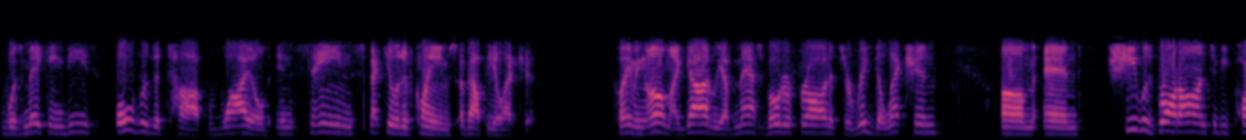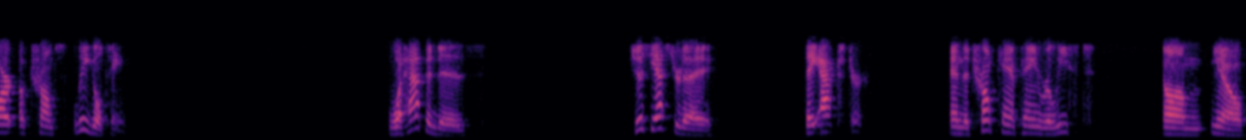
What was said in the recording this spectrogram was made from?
was making these over the top, wild, insane, speculative claims about the election, claiming, "Oh my God, we have mass voter fraud. It's a rigged election," um, and she was brought on to be part of Trump's legal team what happened is just yesterday they axed her, and the Trump campaign released, um, you know,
